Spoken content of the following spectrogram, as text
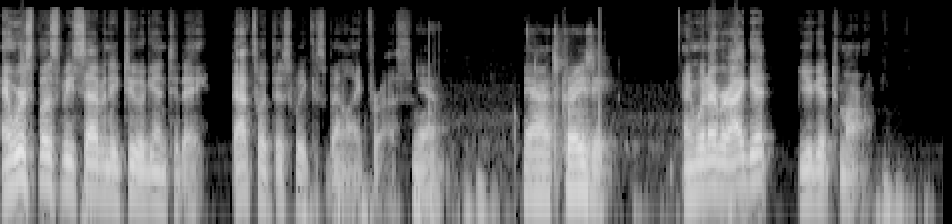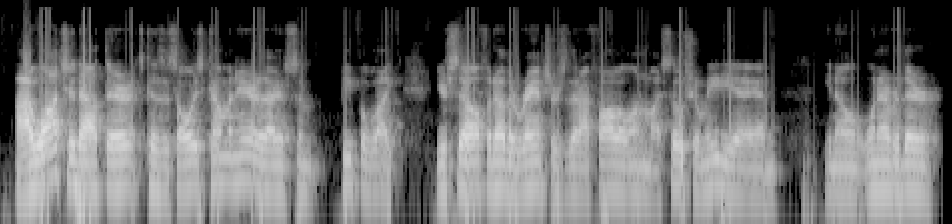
And we're supposed to be 72 again today. That's what this week has been like for us. Yeah. Yeah, it's crazy. And whatever I get, you get tomorrow. I watch it out there. It's because it's always coming here. There's some people like yourself and other ranchers that I follow on my social media, and you know, whenever they're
